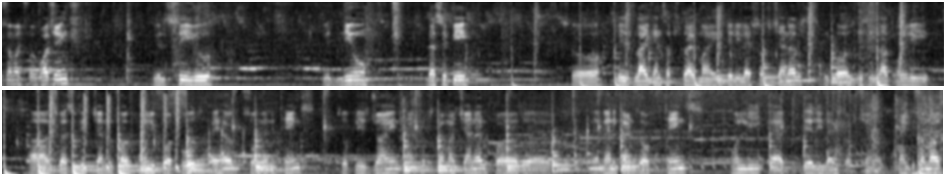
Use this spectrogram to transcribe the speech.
you so much for watching. We'll see you with new recipe. So please like and subscribe my daily lifestyle channel because this is not only a specific channel for only for food. I have so many things. So please join and subscribe my channel for many kinds of things only at daily lifestyle channel. Thank you so much.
